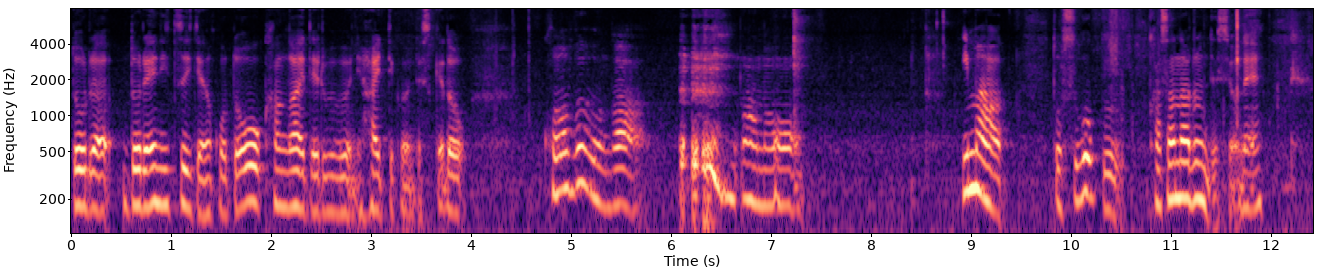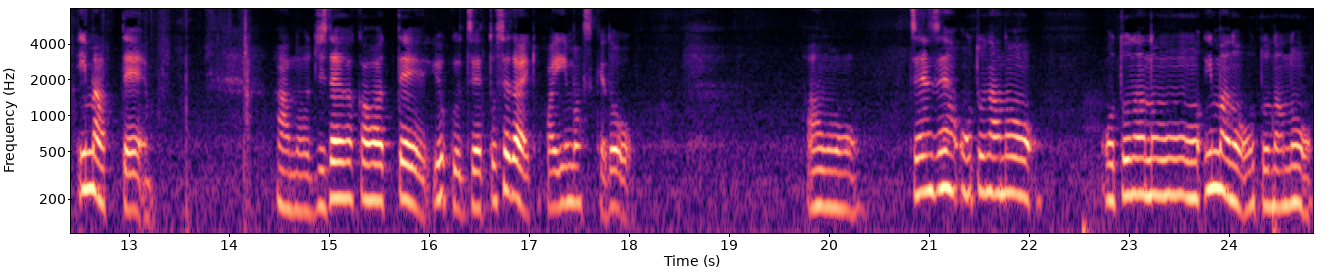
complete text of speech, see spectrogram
奴隷についてのことを考えている部分に入ってくるんですけどこの部分が あの今とすごく重なるんですよね。今ってあの時代が変わってよく Z 世代とか言いますけどあの全然大人の大人の今の大人の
